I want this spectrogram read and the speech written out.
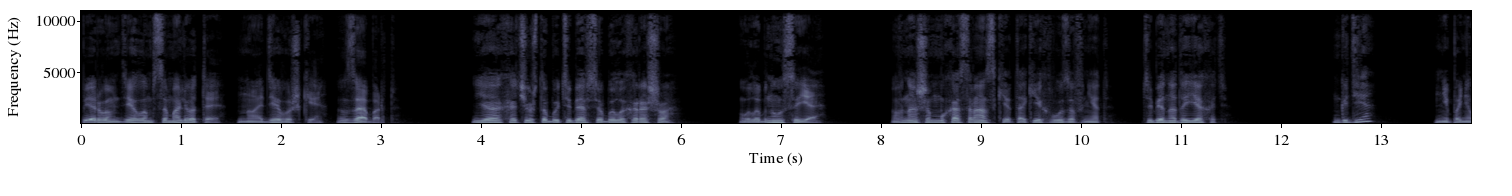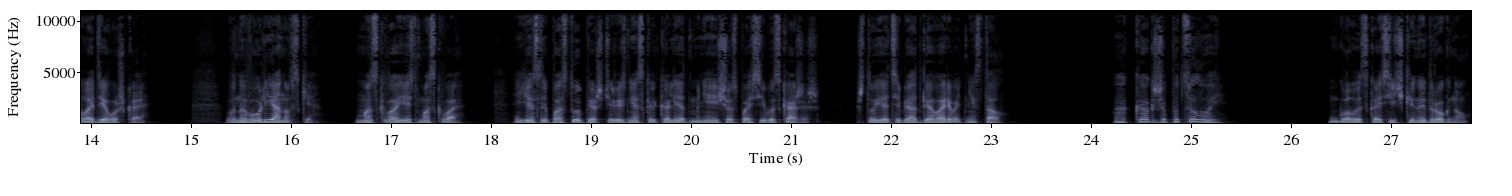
первым делом самолеты, ну а девушки – за борт. «Я хочу, чтобы у тебя все было хорошо», – улыбнулся я. «В нашем Мухасранске таких вузов нет. Тебе надо ехать». «Где?» Не поняла девушка. В Новоульяновске. Москва есть Москва. Если поступишь, через несколько лет мне еще спасибо скажешь, что я тебя отговаривать не стал. А как же поцелуй? Голос Косичкиной дрогнул.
